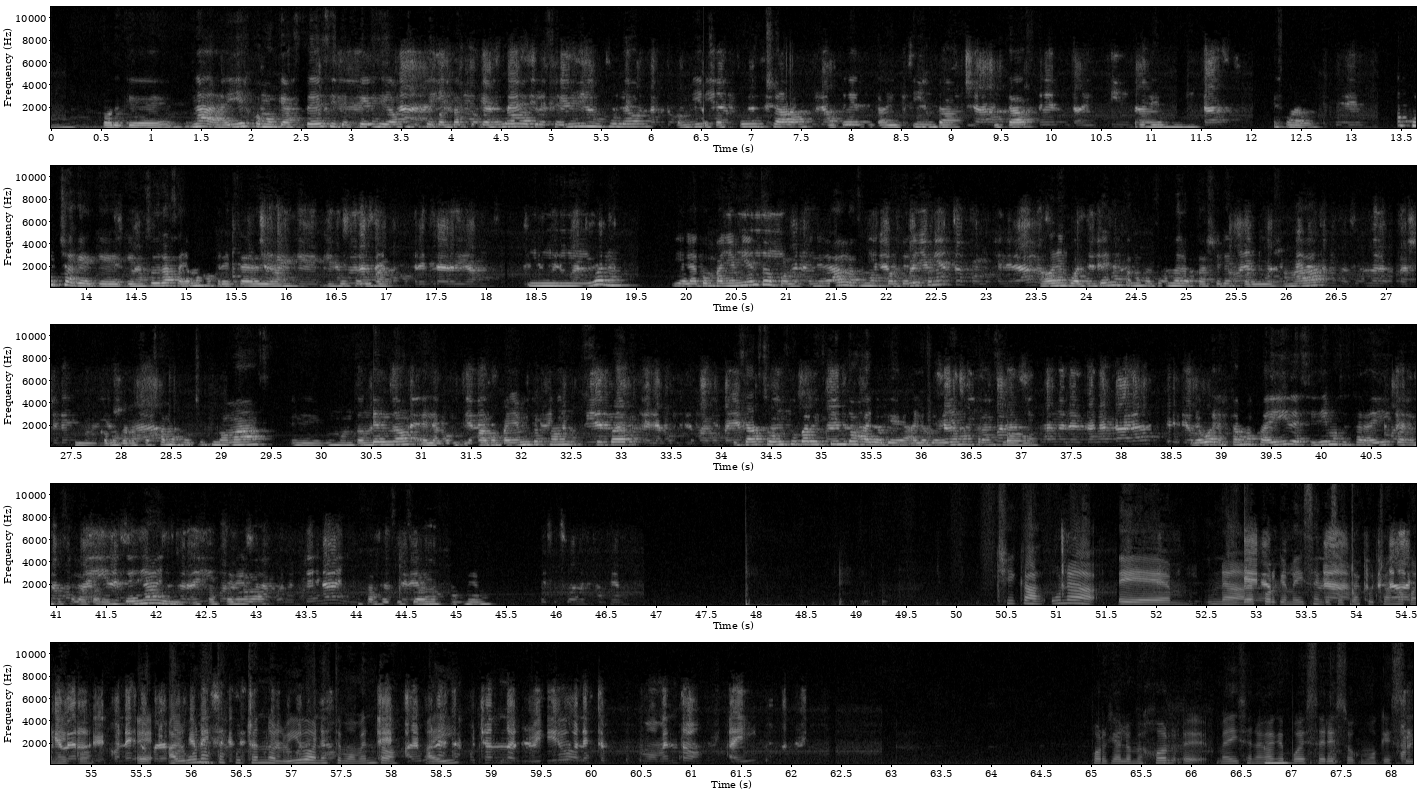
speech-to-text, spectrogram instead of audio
porque nada, ahí es como que haces y te quedes, digamos, ese contacto con el otro, ese vínculo, conmigo, escucha atenta, distinta, quizás. Eh, esa escucha que, que, que, nosotras sabemos ofrecer, digamos, en ese lugar. Y bueno, y el acompañamiento por lo general lo hacemos por teléfono. Ahora en cuarentena estamos haciendo los talleres por videollamada. Y como que reforzamos muchísimo más eh, un montón de el, acompañamiento son súper quizás son súper distintos a lo que a lo que veníamos transitando pero bueno estamos ahí decidimos estar ahí cuando empezó la cuarentena y ya tenemos estas decisiones también chicas una eh, una vez porque me dicen que se está escuchando con eco. Eh, ¿Alguna está escuchando el vivo en este momento? ahí. está escuchando el vivo en este momento? Ahí. Porque a lo mejor eh, me dicen acá que puede ser eso, como que sí.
